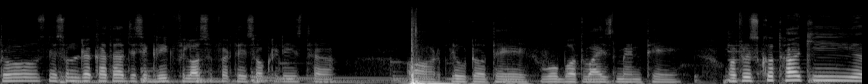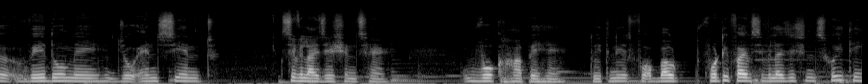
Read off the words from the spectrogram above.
तो उसने सुन रखा था, जैसे ग्रीक फिलोसोफर थे सोक्रेटिस था और प्लूटो थे, वो बहुत वाइज मैन थे। और फिर उसको था कि वेदों में जो एंशियंट सिविलाइजेशंस हैं, वो कहाँ पे हैं? तो इतने अबाउट फोर्टी फाइव सिविलाइजेशंस हुई थी,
